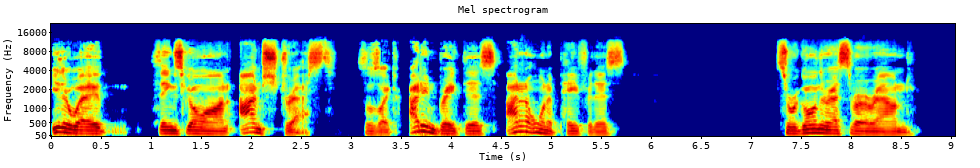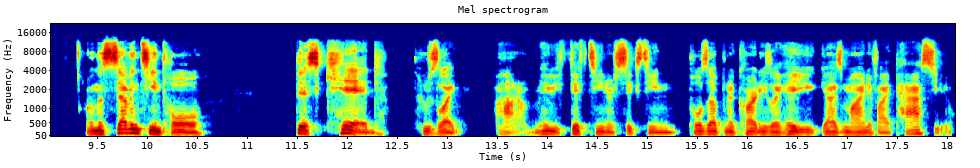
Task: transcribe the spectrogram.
either way, things go on. I'm stressed. So I was like, I didn't break this. I don't want to pay for this. So we're going the rest of our round. On the 17th hole, this kid who's like, I don't know, maybe 15 or 16 pulls up in a cart and he's like, Hey, you guys mind if I pass you?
